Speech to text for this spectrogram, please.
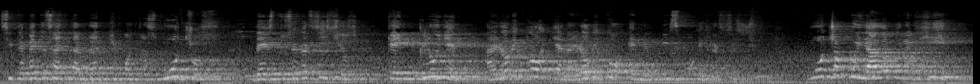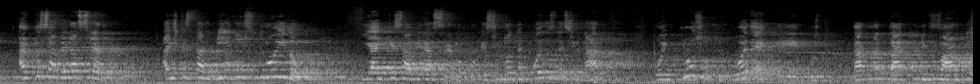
Si te metes a internet encuentras muchos de estos ejercicios que incluyen aeróbico y anaeróbico en el mismo ejercicio. Mucho cuidado con el HIIT, hay que saber hacerlo, hay que estar bien instruido y hay que saber hacerlo, porque si no te puedes lesionar o incluso te puede eh, pues, dar un ataque, un infarto,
